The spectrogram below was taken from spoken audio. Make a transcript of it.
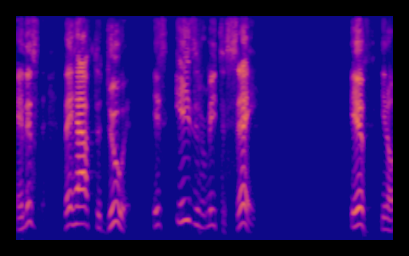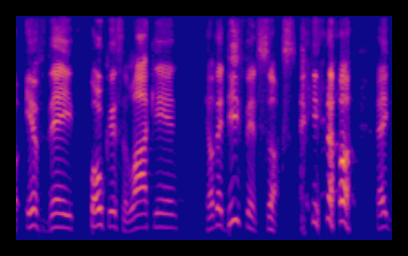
and this they have to do it. It's easy for me to say. If you know, if they focus and lock in, hell, their defense sucks. you know, like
